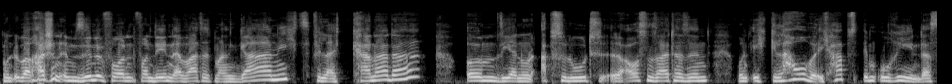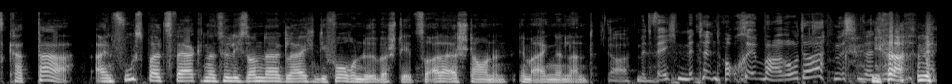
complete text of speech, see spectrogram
Und überraschen im Sinne von, von denen erwartet man gar nichts. Vielleicht Kanada, ähm, die ja nun absolut äh, Außenseiter sind. Und ich glaube, ich hab's im Urin, dass Katar ein Fußballzwerg natürlich sondergleichen die Vorrunde übersteht, zu aller Erstaunen im eigenen Land. Ja, mit welchen Mitteln auch immer, oder? Müssen wir ja, mit,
